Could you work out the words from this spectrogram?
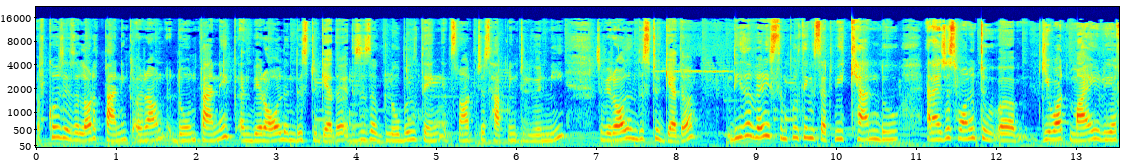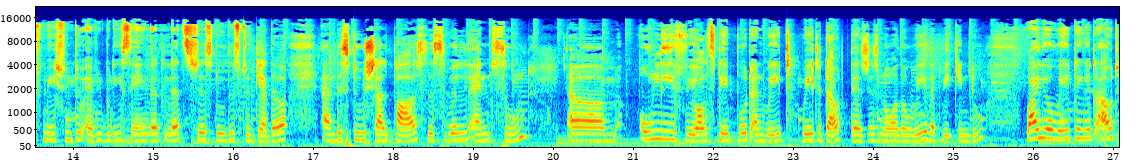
Of course there's a lot of panic around. Don't panic. And we're all in this together. This is a global thing. It's not just happening to you and me. So we're all in this together. These are very simple things that we can do. And i just wanted to uh, give out my reaffirmation to everybody saying that let's just do this together and this too shall pass. This will end soon. Um, only if we all stay put and wait wait it out. There's just no other way that we can do while you're waiting it out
